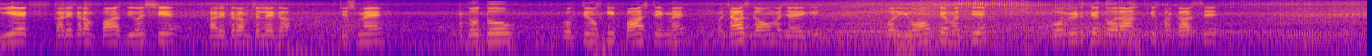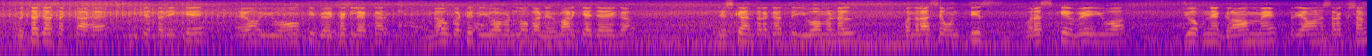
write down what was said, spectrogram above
ये कार्यक्रम, पाँच दिवसीय कार्यक्रम चलेगा, जिसमें दो दो व्यक्तियों की पाँच टीमें पचास गाँवों में जाएगी और युवाओं के मध्य कोविड के दौरान किस प्रकार से बचा जा सकता है, उनके तरीके एवं युवाओं की बैठक लेकर नवगठित युवा मंडलों का निर्माण किया जाएगा, जिसके अंतर्गत युवा मंडल 15 से 29 वर्ष के वे युवा जो अपने ग्राम में पर्यावरण संरक्षण,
